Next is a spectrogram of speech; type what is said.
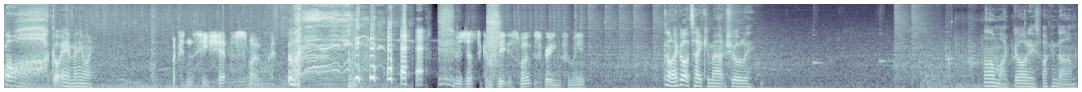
Oh, got him anyway. Couldn't see shit for smoke. it was just a complete smoke screen for me. God, I gotta take him out, surely. Oh my god, he's fucking done him.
